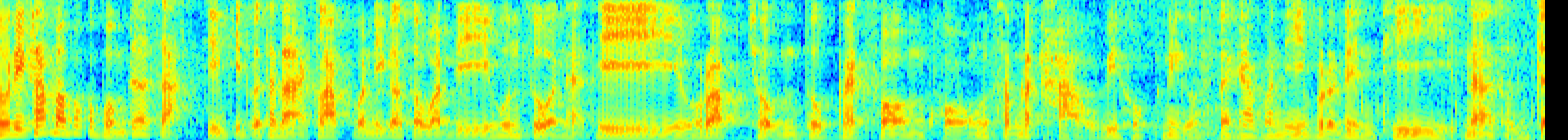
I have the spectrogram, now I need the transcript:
สวัสดีครับ มาพบกับผมเทอศักดิ์จีมกิจวัฒนาครับ วันนี้ก็สวัสดีหุ้นส่วนฮะที่รับชมทุกแพลตฟอร์มของสำนักข่าววิหกนิวส์นะครับ วันนี้ประเด็นที่น่าสนใจ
